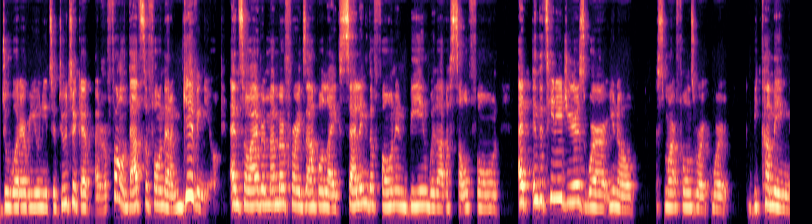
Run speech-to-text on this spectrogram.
do whatever you need to do to get better phone. That's the phone that I'm giving you. And so I remember, for example, like selling the phone and being without a cell phone in the teenage years where, you know, smartphones were, were becoming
